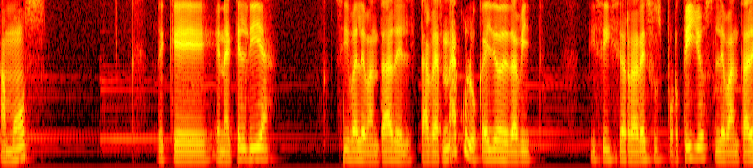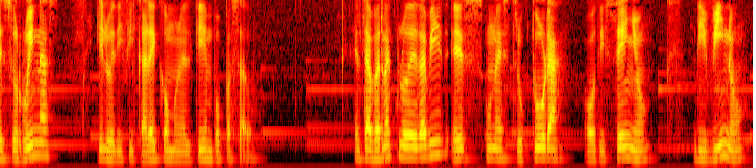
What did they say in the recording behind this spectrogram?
Amós, de que en aquel día se iba a levantar el tabernáculo caído de David. Dice, y cerraré sus portillos, levantaré sus ruinas y lo edificaré como en el tiempo pasado. El tabernáculo de David es una estructura o diseño divino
